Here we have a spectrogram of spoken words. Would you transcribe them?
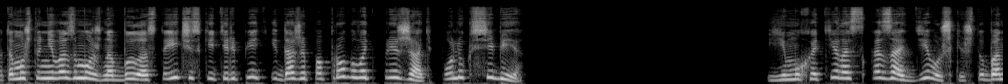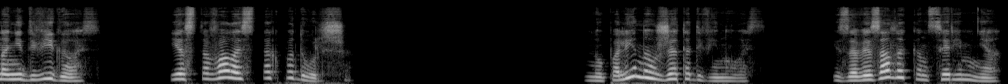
потому что невозможно было стоически терпеть и даже попробовать прижать Полю к себе. Ему хотелось сказать девушке, чтобы она не двигалась и оставалась так подольше. Но Полина уже отодвинулась и завязала концы ремня,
